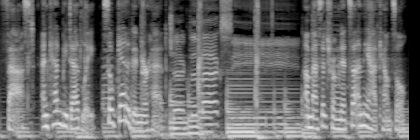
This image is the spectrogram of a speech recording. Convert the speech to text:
fast, and can be deadly. So get it in your head. Check the back seat. A message from NHTSA and the Ad Council.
